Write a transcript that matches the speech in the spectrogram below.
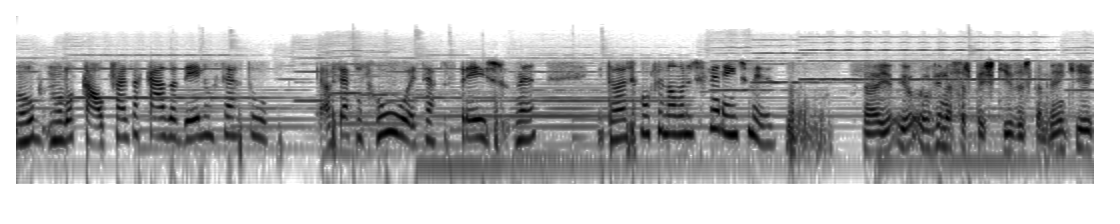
no, no local, que faz a casa dele um certo, certas ruas, certos trechos, né. Então, acho que é um fenômeno diferente mesmo. Ah, eu, eu, vi nessas pesquisas também que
